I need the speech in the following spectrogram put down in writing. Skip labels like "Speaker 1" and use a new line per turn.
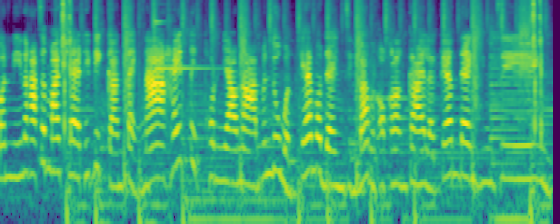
วันนี้นะคะจะมาแชร์เทคนิคการแต่งหน้าให้ติดทนยาวนาน มันดูเหมือนแก้มเราแดงจริงบ้าเหมือนออกกำลังกายแล้วแก้มแดงจริง ๆ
